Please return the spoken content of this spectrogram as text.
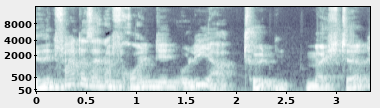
der den Vater seiner Freundin Olia töten möchte.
